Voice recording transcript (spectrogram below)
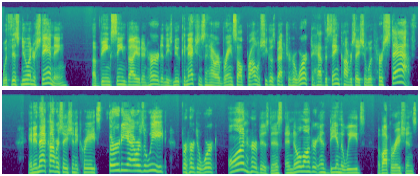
With this new understanding of being seen, valued, and heard, and these new connections and how her brain solved problems, she goes back to her work to have the same conversation with her staff. And in that conversation, it creates 30 hours a week for her to work on her business and no longer in, be in the weeds of operations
